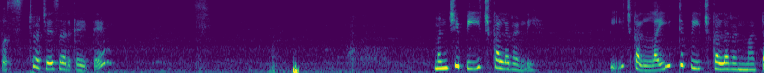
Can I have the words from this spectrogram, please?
ఫస్ట్ వచ్చేసరికి అయితే మంచి పీచ్ కలర్ అండి. Peach colour light peach colour అనమాట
